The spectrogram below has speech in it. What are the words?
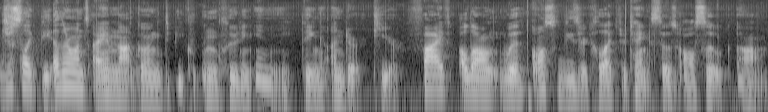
just like the other ones, I am not going to be including anything under tier 5 along with also these are collector tanks. Those also um,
